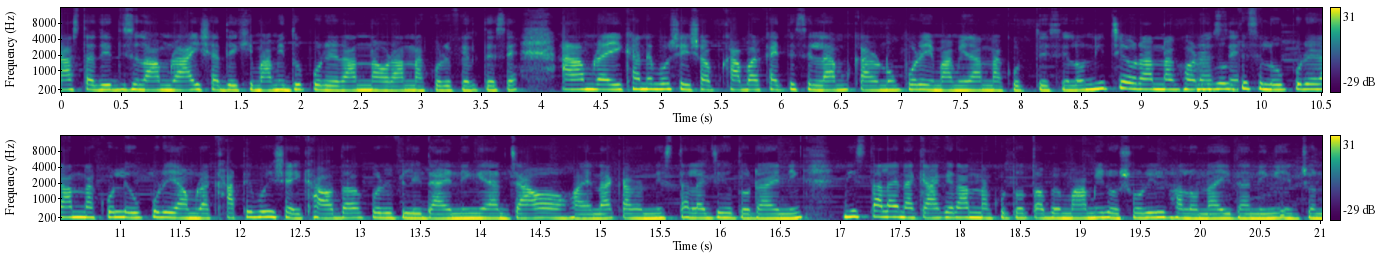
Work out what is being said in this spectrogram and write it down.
নাস্তা দিয়ে দিছিল। আমরা আইসা দেখি মামি দুপুরে রান্নাও রান্না করে ফেলতেছে। আর আমরা এইখানে বসে সব খাবার খাইতেছিলাম কারণ উপরেই মামি রান্না করতেছিল নিচেও রান্নাঘর আছে। উপরে রান্না করলে উপরে আমরা খাটে বসেই খাওয়া দাওয়া করে ফেলি ডাইনিং এ আর যাওয়া হয় না কারণ নিচতলায় যেহেতু ডাইনিং নিচতলায় নাকি আগে রান্না করতো তবে মামিরও শরীর ভালো না ইদানিং এর জন্য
